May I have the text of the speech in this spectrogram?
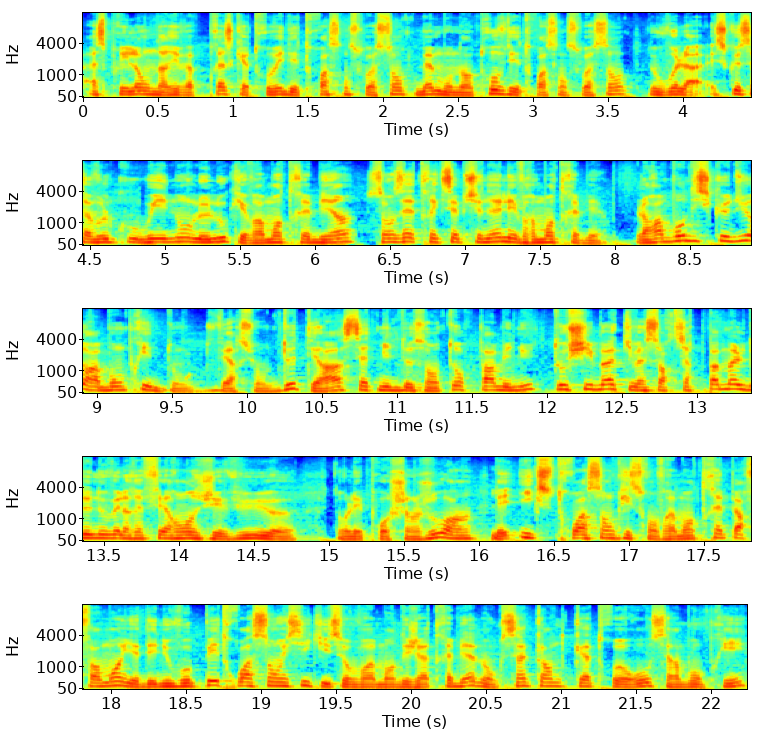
À ce prix-là on arrive à presque à trouver des 360, même on en trouve des 360. Donc voilà, est-ce que ça vaut le coup? Oui et non, le look est vraiment très bien, sans être exceptionnel et vraiment très bien. Alors un bon disque dur à bon prix, donc version 2 Tera, 7200 tours par minute. Toshiba qui va sortir pas mal de nouvelles références, j'ai vu euh, dans les prochains jours. Hein. Les X300 qui seront vraiment très performants. Il y a des nouveaux P300 ici qui sont vraiment déjà très bien. Donc 54 euros, c'est un bon prix.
